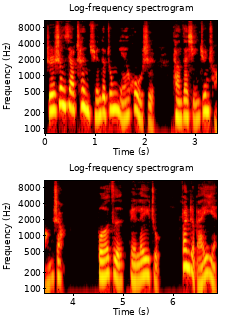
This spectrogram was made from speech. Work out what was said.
只剩下衬裙的中年护士躺在行军床上，脖子被勒住，翻着白眼。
